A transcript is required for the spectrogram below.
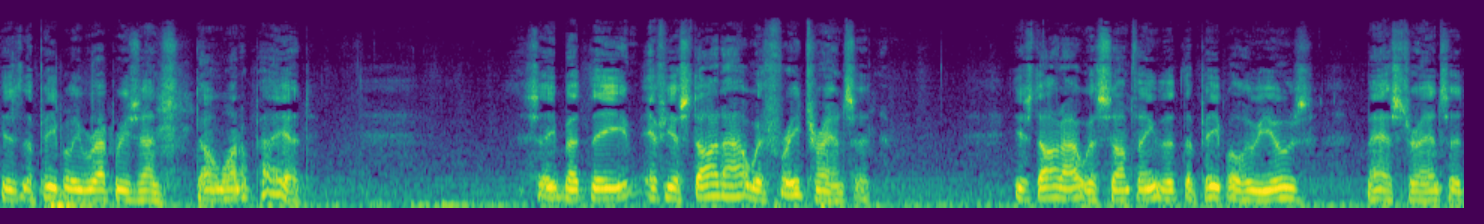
his, the people he represents don't want to pay it. See, but the if you start out with free transit, you start out with something that the people who use mass transit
